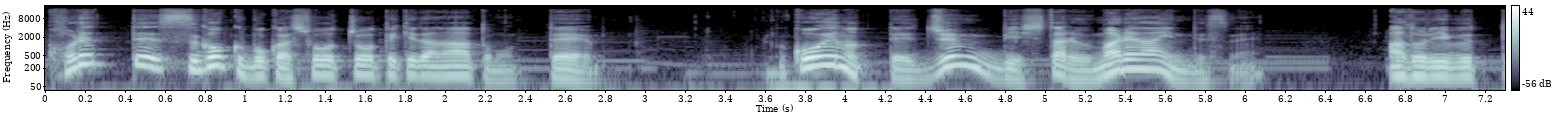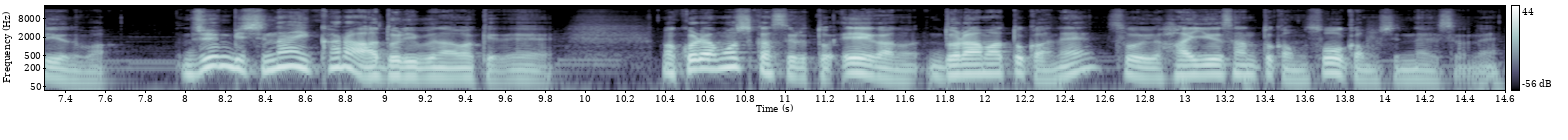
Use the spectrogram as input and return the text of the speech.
これってすごく僕は象徴的だなと思ってこういうのって準備したら生まれないんですねアドリブっていうのは。準備しないからアドリブなわけで、まあ、これはもしかすると映画のドラマとかねそういう俳優さんとかもそうかもしれないですよね。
